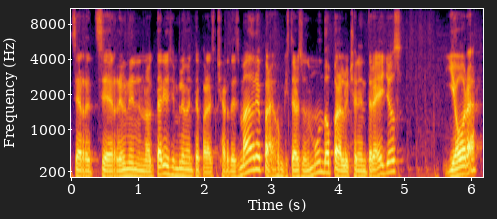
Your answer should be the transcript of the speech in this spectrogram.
se, se reúnen en Octario simplemente para echar desmadre, para conquistarse un mundo, para luchar entre ellos. Y ahora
